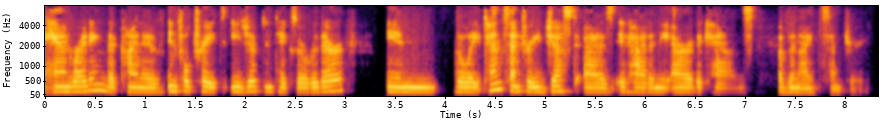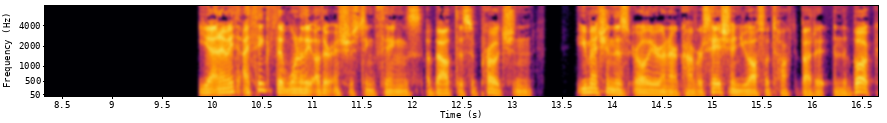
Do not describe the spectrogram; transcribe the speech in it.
handwriting that kind of infiltrates Egypt and takes over there in the late 10th century, just as it had in the Arabic hands of the 9th century. Yeah, and I mean, I think that one of the other interesting things about this approach, and you mentioned this earlier in our conversation, you also talked about it in the book,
